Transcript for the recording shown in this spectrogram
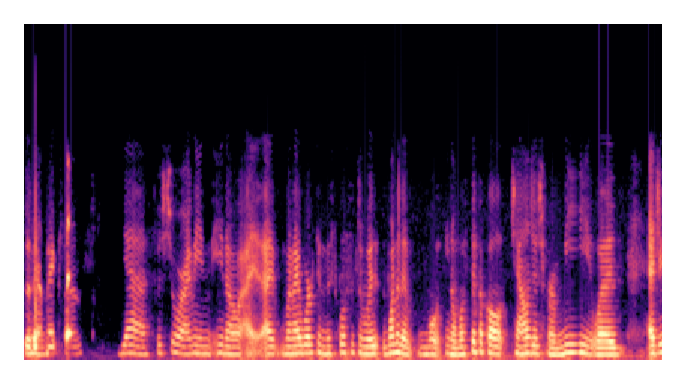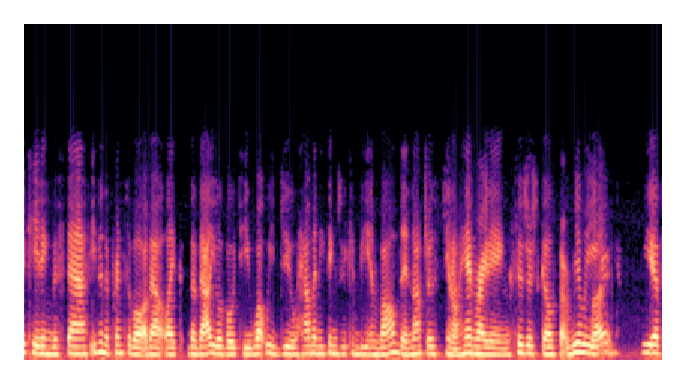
Does that make sense? Yes, for sure. I mean, you know, I, I when I worked in the school system, one of the mo- you know most difficult challenges for me was educating the staff, even the principal, about like the value of OT, what we do, how many things we can be involved in, not just you know handwriting, scissor skills, but really right. we have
